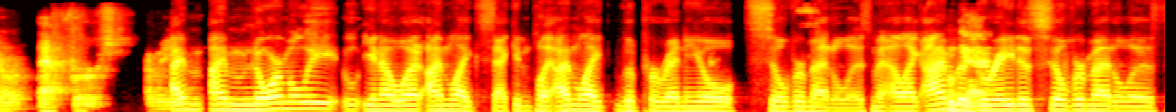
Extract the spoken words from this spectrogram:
you know at first. I mean, I'm I'm normally, you know what? I'm like second place. I'm like the perennial silver medalist, man. Like I'm okay. the greatest silver medalist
